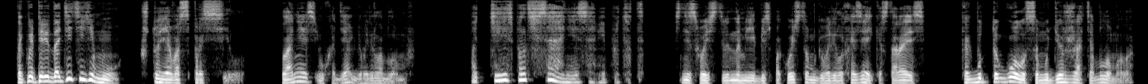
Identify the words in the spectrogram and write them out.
— Так вы передадите ему, что я вас спросил? Кланяясь и уходя, говорил Обломов. — Вот через полчаса они сами будут. С несвойственным ей беспокойством говорила хозяйка, стараясь как будто голосом удержать Обломова.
